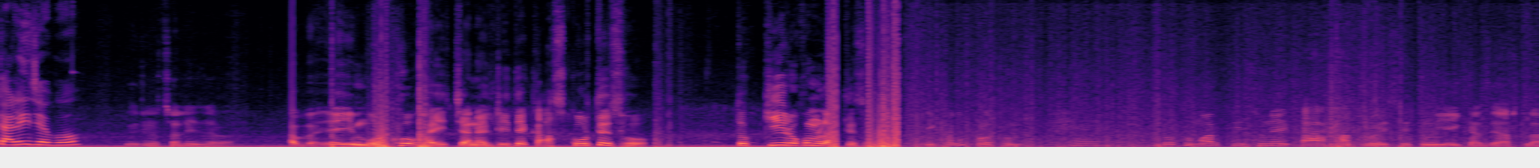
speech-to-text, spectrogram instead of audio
চালিয়ে যাব। ভিডিও চালিয়ে যাবে। এই মূর্খ ভাই চ্যানেলটিতে কাজ করতেছো তো কি রকম লাগতেছে? এখানে প্রথম। তো তোমার পিছনে কার হাত রয়েছে? তুমি এই কাজে আসলা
